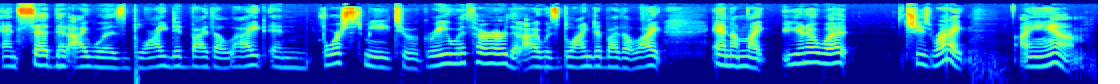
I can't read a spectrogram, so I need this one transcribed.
and said that I was blinded by the light and forced me to agree with her that I was blinded by the light. And I'm like, you know what? She's right. I am.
